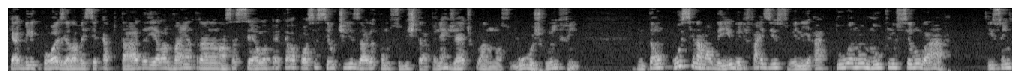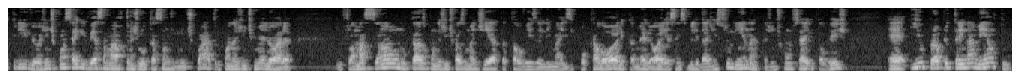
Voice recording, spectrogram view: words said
que a glicose ela vai ser captada e ela vai entrar na nossa célula para que ela possa ser utilizada como substrato energético lá no nosso músculo, enfim. Então, o cinamaldeído ele faz isso, ele atua no núcleo celular. Isso é incrível. A gente consegue ver essa maior translocação de GLUT4 quando a gente melhora inflamação, no caso, quando a gente faz uma dieta talvez ali mais hipocalórica, melhore a sensibilidade à insulina, a gente consegue talvez, é, e o próprio treinamento.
